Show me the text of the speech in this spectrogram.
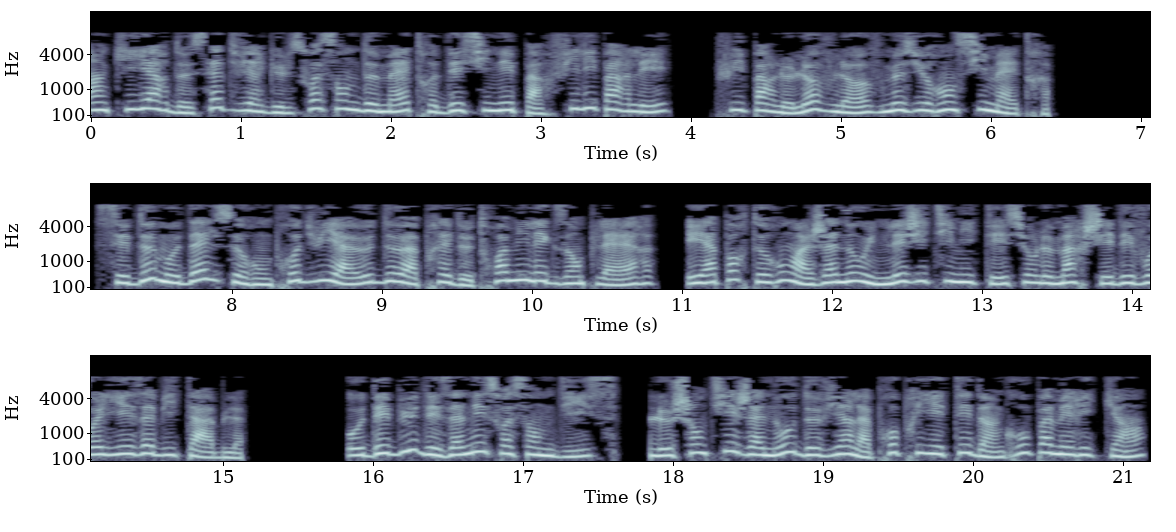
un quillard de 7,62 mètres dessiné par Philippe Arlet, puis par le Love Love mesurant 6 mètres. Ces deux modèles seront produits à eux deux à près de 3000 exemplaires, et apporteront à Jeannot une légitimité sur le marché des voiliers habitables. Au début des années 70, le chantier Jeannot devient la propriété d'un groupe américain,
